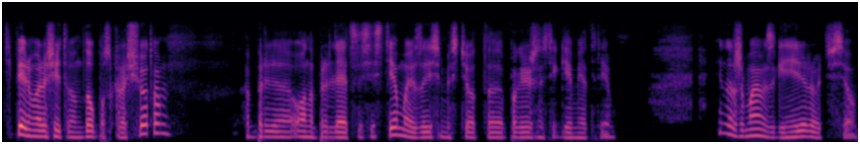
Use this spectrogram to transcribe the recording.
Теперь мы рассчитываем допуск к расчетам. Он определяется системой в зависимости от э, погрешности геометрии. И нажимаем «Сгенерировать все».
